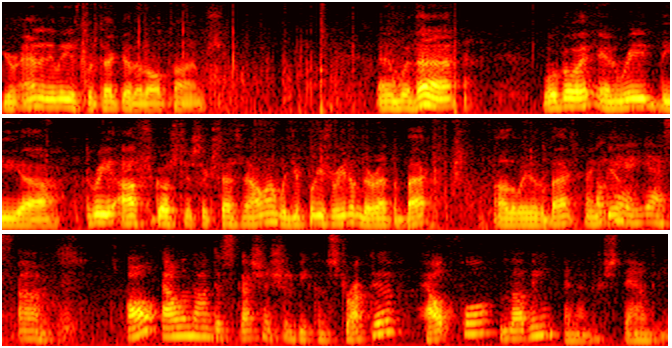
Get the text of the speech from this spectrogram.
Your anonymity is protected at all times. And with that, we'll go ahead and read the uh, three obstacles to success in Al Would you please read them? They're at the back, all the way to the back. Thank okay, you. Okay, yes. Um, all Al Anon discussions should be constructive, helpful, loving, and understanding.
